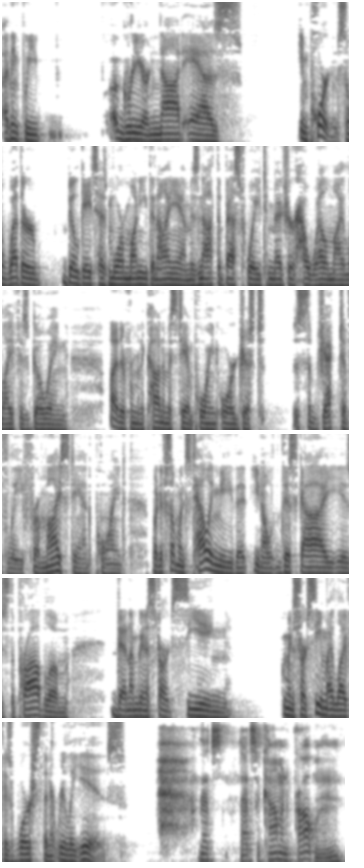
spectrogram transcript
I think we agree are not as important. So whether Bill Gates has more money than I am is not the best way to measure how well my life is going, either from an economist standpoint or just subjectively from my standpoint. But if someone's telling me that, you know, this guy is the problem, then I'm going to start seeing, I'm going to start seeing my life as worse than it really is. That's, that's a common problem.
